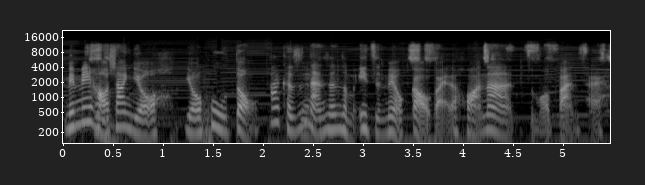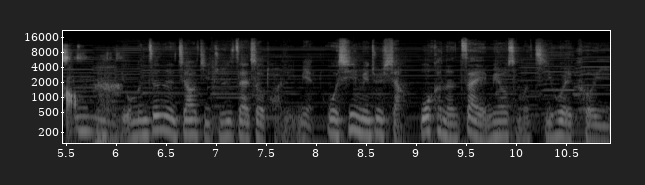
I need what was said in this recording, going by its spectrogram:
明明好像有有互动，那可是男生怎么一直没有告白的话，那怎么办才好？嗯，我们真的交集就是在这团里面，我心里面就想，我可能再也没有什么机会可以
